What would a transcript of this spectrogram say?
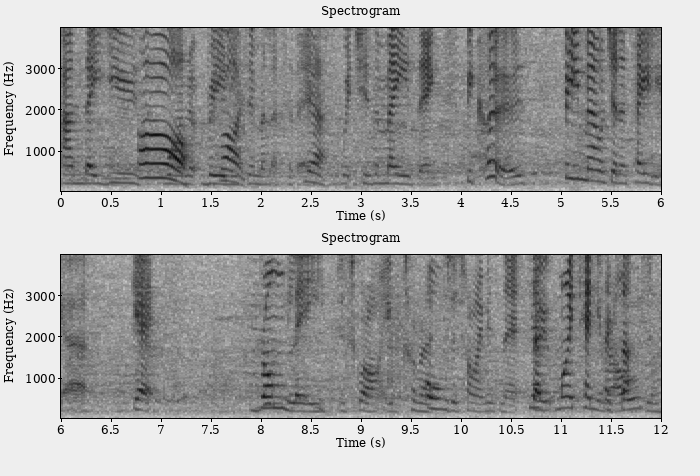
And they use Oh, one really right. similar to this, Yeah. which is amazing because female genitalia gets wrongly described Correct. all the time, isn't it? Yeah. So my 10 year old Exactly.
